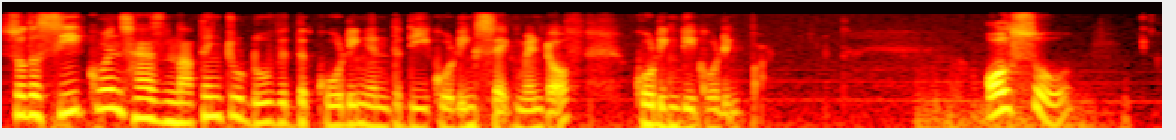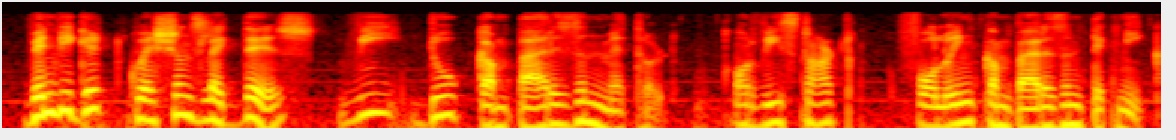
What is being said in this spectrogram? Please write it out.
so the sequence has nothing to do with the coding and the decoding segment of coding decoding part. Also when we get questions like this we do comparison method or we start following comparison technique.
